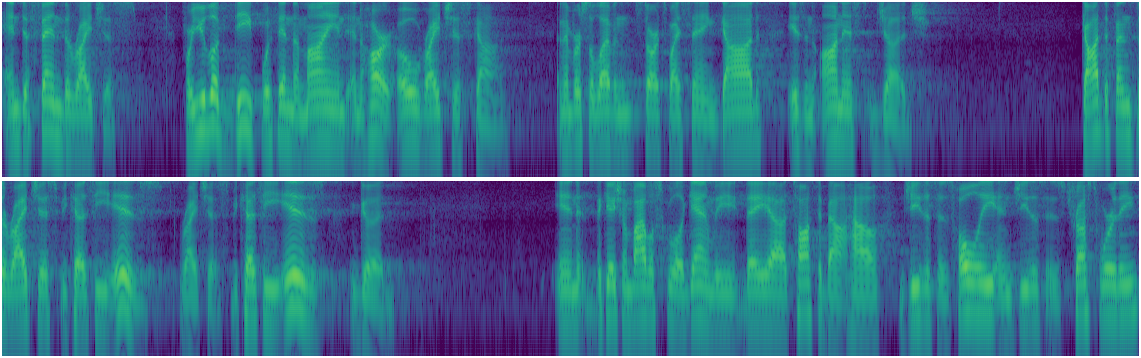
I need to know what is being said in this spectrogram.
and defend the righteous. For you look deep within the mind and heart, O righteous God. And then verse 11 starts by saying, God is an honest judge. God defends the righteous because he is righteous, because he is good in Vacation Bible School, again, we, they uh, talked about how Jesus is holy and Jesus is trustworthy.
